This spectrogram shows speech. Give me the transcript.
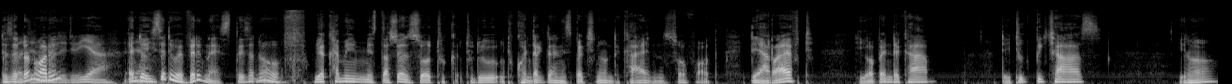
They said, "Don't worry." Do, yeah, and yeah. he said they were very nice. They said, "No, mm. we are coming, Mister So and So, to to do to conduct an inspection on the car and so forth." They arrived. He opened the car. They took pictures, you know,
